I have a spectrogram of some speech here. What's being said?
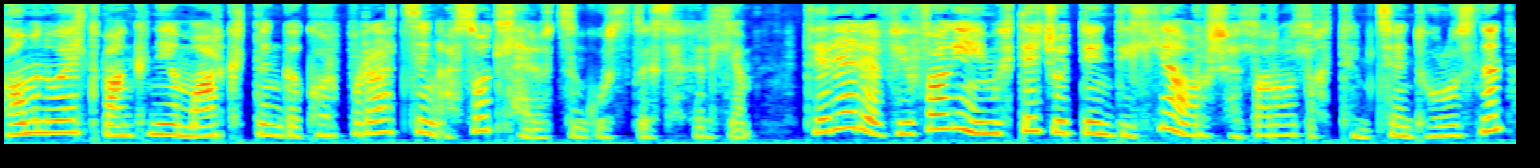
Commonwealth банкны маркетинг корпорацийн асуудал хариуцсан гүйцэтгэх сахирал юм. Тэрээр FIFA-гийн эмэгтэйчүүдийн дэлхийн авраг шалгаруулах тэмцээн төрүүлсэн нь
